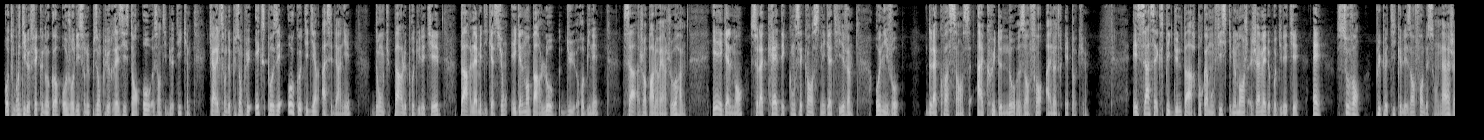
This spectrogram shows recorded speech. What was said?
autrement dit le fait que nos corps aujourd'hui sont de plus en plus résistants aux antibiotiques, car ils sont de plus en plus exposés au quotidien à ces derniers, donc par le produit laitier, par la médication, également par l'eau du robinet. Ça, j'en parlerai un jour. Et également, cela crée des conséquences négatives au niveau de la croissance accrue de nos enfants à notre époque. Et ça, ça explique d'une part pourquoi mon fils qui ne mange jamais de produits laitiers est souvent plus petit que les enfants de son âge,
